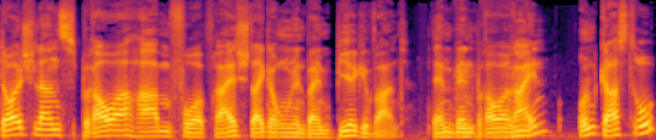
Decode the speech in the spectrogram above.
Deutschlands Brauer haben vor Preissteigerungen beim Bier gewarnt. Denn wenn Brauereien und Gastro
